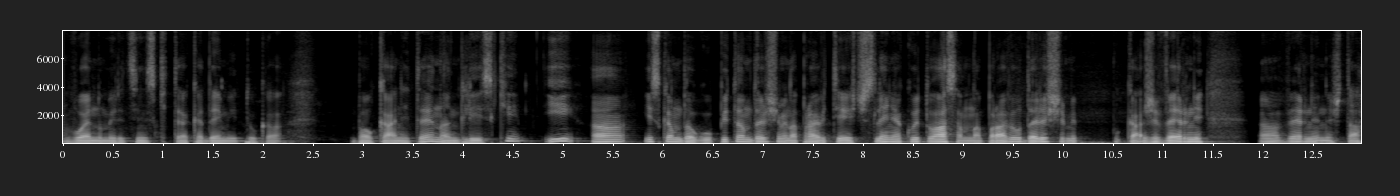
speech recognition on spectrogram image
военно-медицинските академии тук Балканите на английски и а, искам да го опитам дали ще ми направи тези изчисления, които аз съм направил, дали ще ми покаже верни, а, верни неща.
